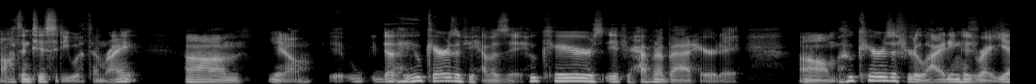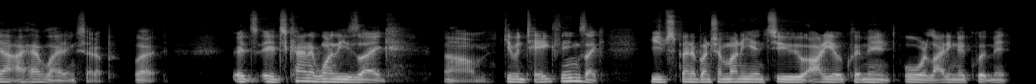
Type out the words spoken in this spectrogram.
authenticity with them, right? Um, you know, who cares if you have a zit? Who cares if you're having a bad hair day? Um, who cares if your lighting is right? Yeah, I have lighting set up, but it's it's kind of one of these like um, give and take things. Like you spend a bunch of money into audio equipment or lighting equipment,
